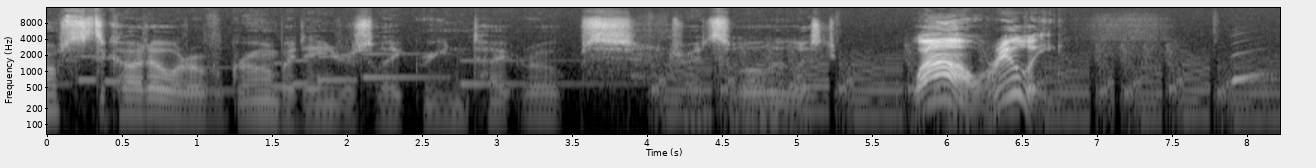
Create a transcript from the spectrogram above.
Swamps staccato are overgrown by dangerous light green tight ropes. Tread slowly lest you. Wow, really? I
